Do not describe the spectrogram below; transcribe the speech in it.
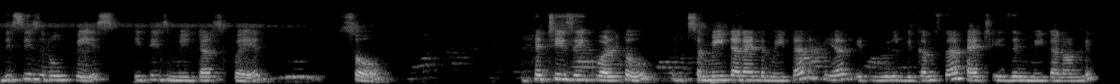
this is rupees, it is meter square. So, H is equal to, it's a meter and meter. Here it will becomes the H is in meter only.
